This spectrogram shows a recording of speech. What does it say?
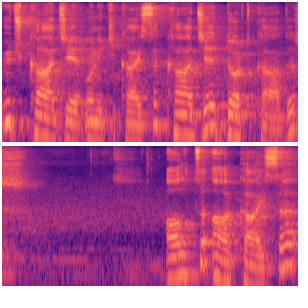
3KC 12K ise KC 4K'dır. 6AK ise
